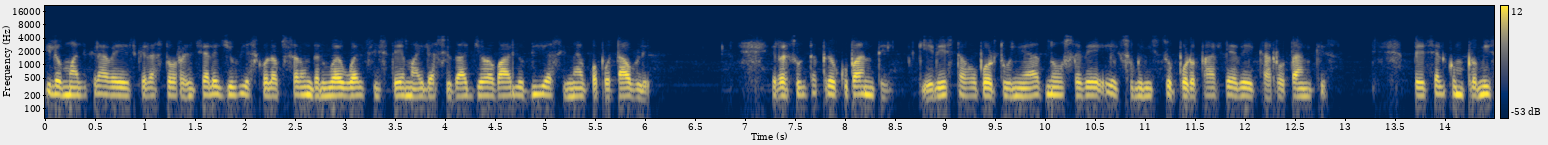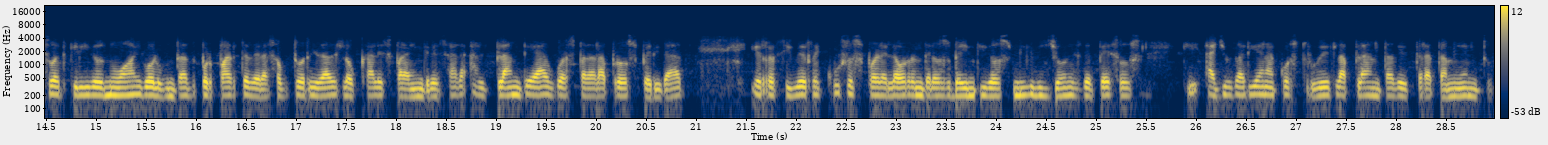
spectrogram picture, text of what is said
y lo más grave es que las torrenciales lluvias colapsaron de nuevo el sistema y la ciudad lleva varios días sin agua potable. Y resulta preocupante que en esta oportunidad no se ve el suministro por parte de carrotanques. Pese al compromiso adquirido, no hay voluntad por parte de las autoridades locales para ingresar al plan de aguas para la prosperidad y recibir recursos por el orden de los 22 mil millones de pesos que ayudarían a construir la planta de tratamiento.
